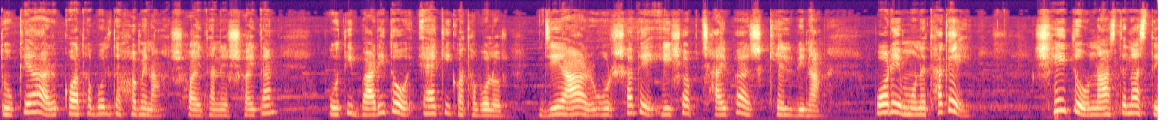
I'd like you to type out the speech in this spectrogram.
তোকে আর কথা বলতে হবে না শয়তানের শয়তান। প্রতি বাড়ি তো একই কথা বলো, যে আর ওর সাথে এইসব ছাইপাস খেলবি না। পরে মনে থাকে, সেই তো নাচতে নাচতে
